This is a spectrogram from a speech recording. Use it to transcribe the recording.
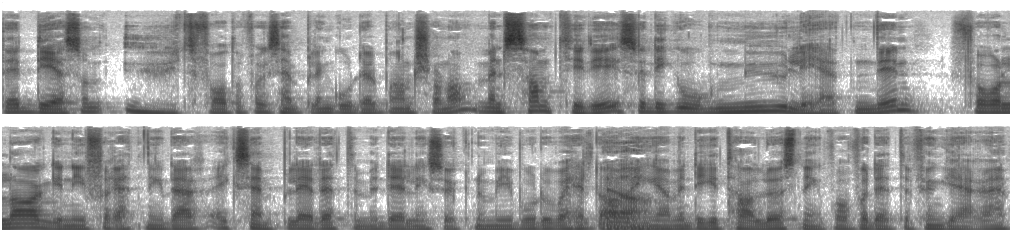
Det er det som utfordrer f.eks. en god del bransjer nå. Men samtidig så ligger òg muligheten din for å lage ny forretning der. Eksempel er dette med delingsøkonomi, hvor du var helt avhengig av en digital løsning for å få det til å fungere.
